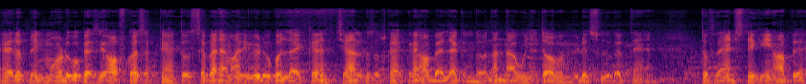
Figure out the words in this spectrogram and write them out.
एरोप्लेन मोड को कैसे ऑफ़ कर सकते हैं। तो उससे पहले हमारी वीडियो को लाइक करें चैनल को सब्सक्राइब करें और बेल आइकन दबाना ना भूलें तो अब हम वीडियो शुरू करते हैं। तो फ्रेंड्स देखिए यहाँ पे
